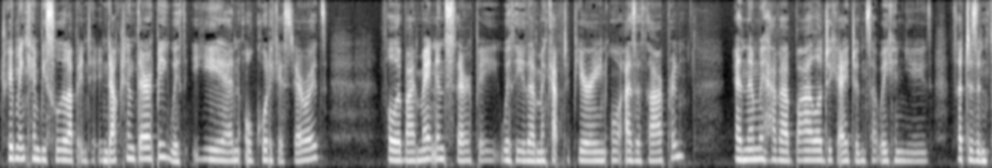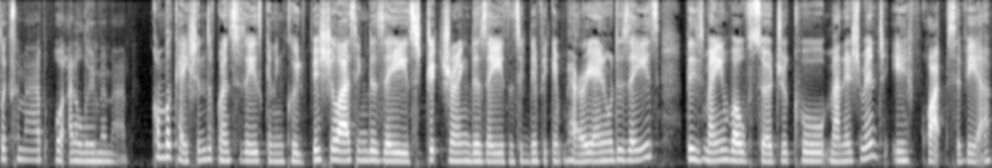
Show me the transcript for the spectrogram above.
Treatment can be split up into induction therapy with EEN or corticosteroids, followed by maintenance therapy with either mercaptopurine or azathioprine. And then we have our biologic agents that we can use, such as infliximab or adalimumab. Complications of Crohn's disease can include fistulizing disease, stricturing disease, and significant perianal disease. These may involve surgical management if quite severe.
